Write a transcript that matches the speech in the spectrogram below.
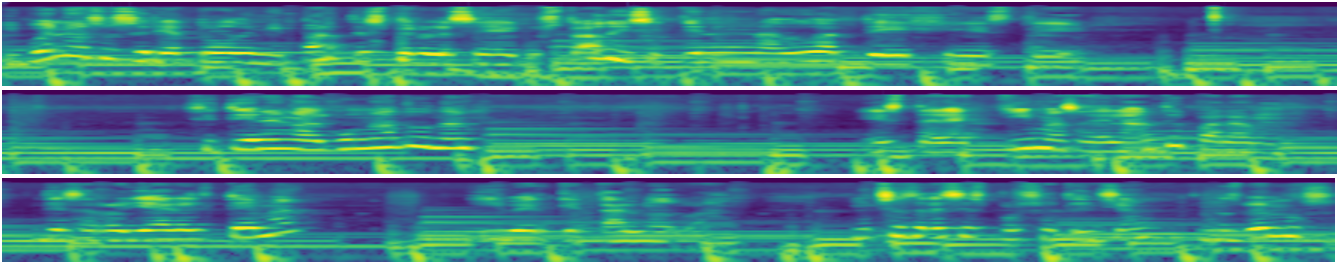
Y bueno, eso sería todo de mi parte. Espero les haya gustado y si tienen una duda, deje este. Si tienen alguna duda, estaré aquí más adelante para desarrollar el tema y ver qué tal nos va. Muchas gracias por su atención. Nos vemos.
